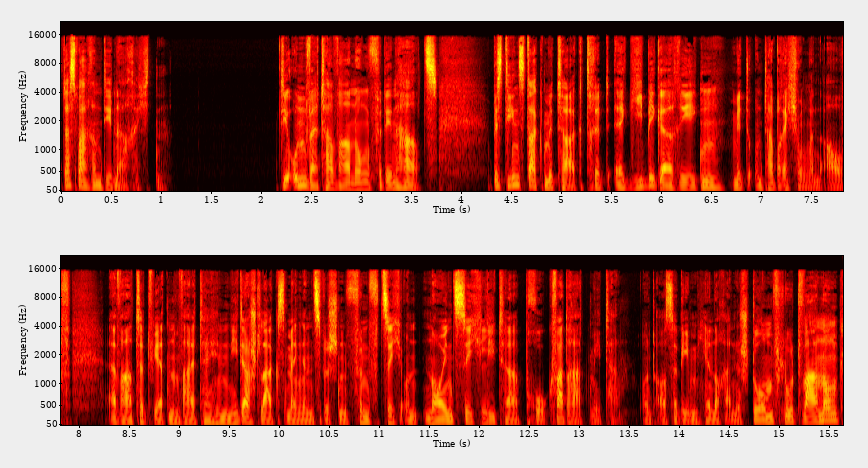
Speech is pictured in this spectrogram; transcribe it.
Das waren die Nachrichten. Die Unwetterwarnung für den Harz. Bis Dienstagmittag tritt ergiebiger Regen mit Unterbrechungen auf. Erwartet werden weiterhin Niederschlagsmengen zwischen 50 und 90 Liter pro Quadratmeter. Und außerdem hier noch eine Sturmflutwarnung.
